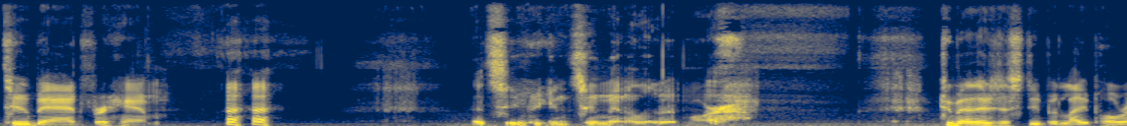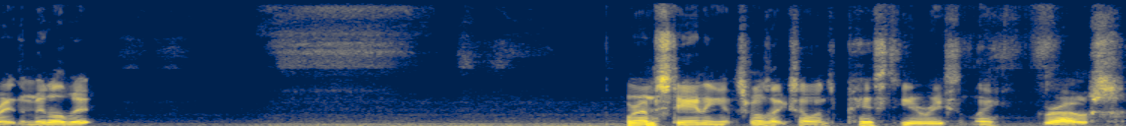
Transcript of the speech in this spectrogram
Too bad for him. Let's see if we can zoom in a little bit more. Too bad there's a stupid light pole right in the middle of it. Where I'm standing, it smells like someone's pissed here recently. Gross.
